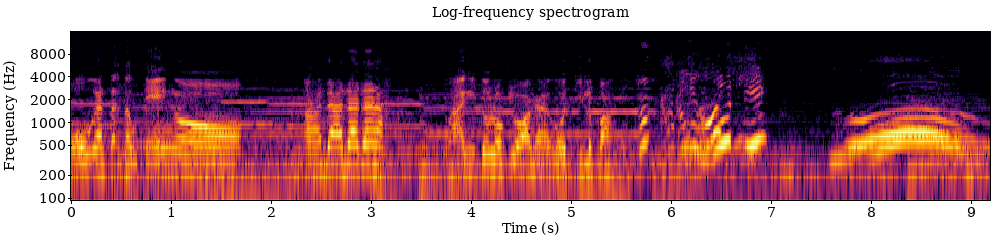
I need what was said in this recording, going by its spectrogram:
Orang tak tahu tengok. Ah, dah, dah, dah. dah. Mari tolong keluarkan roti lebah ni. Ada roti? Oh.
